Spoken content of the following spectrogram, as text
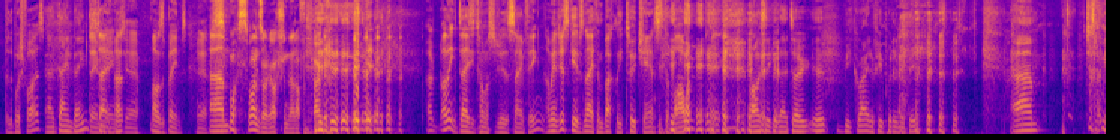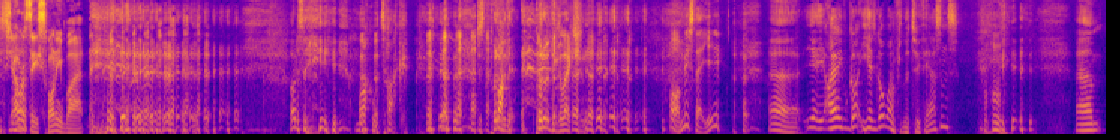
for the bushfires. Uh, Dayne Beams. Dane- Da- Beams, uh, yeah. Oh, was it Beams? Yeah. Um, Swan's already auctioned that off the. I, I think Daisy Thomas will do the same thing. I mean, it just gives Nathan Buckley two chances to buy one. I was thinking that too. It'd be great if he put in a bid. just let me see. I want to see Swanee buy it. Honestly, Michael Tuck. Just put it, with, put it with the collection. oh, I missed that year. Uh, yeah, I got. He has got one from the two thousands. um,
